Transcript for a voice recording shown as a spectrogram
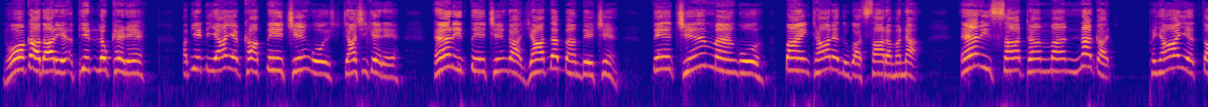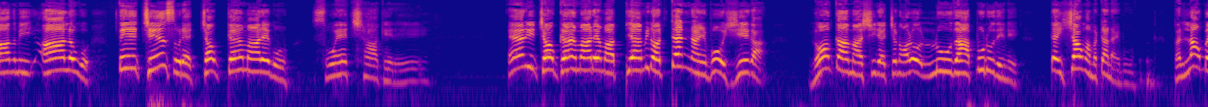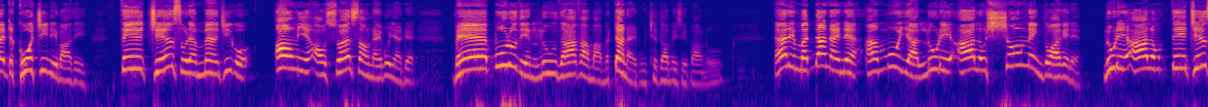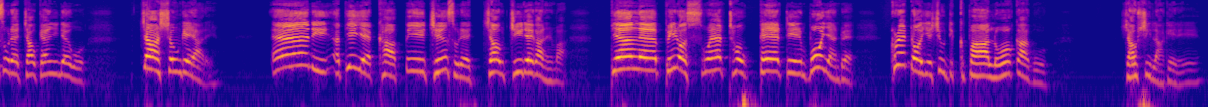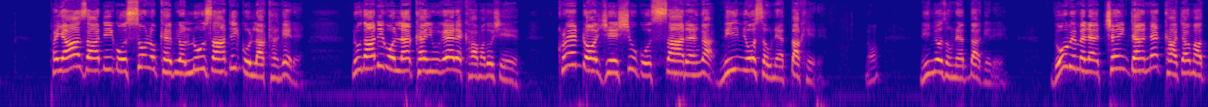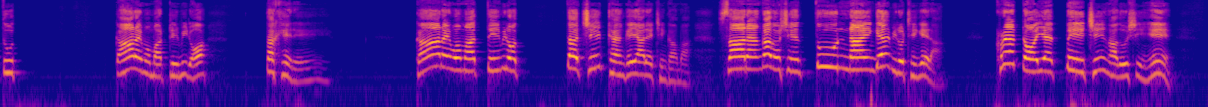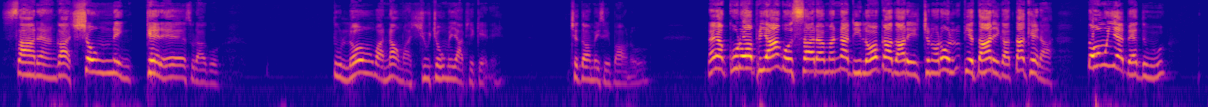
လောကသားတွေအပြစ်လုပ်ခဲ့တယ်။အပြစ်တရားရဲ့ခသေခြင်းကိုရရှိခဲ့တယ်။အဲဒီသေခြင်းကယာသက်ပံသေခြင်းသေခြင်းမှန်ကို ပိုင်ထားတဲ့သူကစာရမဏအဲဒီစာတမဏကဖျားရဲ့သားသမီးအားလုံးကိုသေခြင်းဆိုတဲ့ကြောက်ကမ်းမားတဲ့ကိုဆွဲချခဲ့တယ်။အဲဒီကြောက်ကမ်းမားတဲ့မှာပြန်ပြီးတော့တက်နိုင်ဖို့ရေးကလောကမှာရှိတဲ့ကျွန်တော်တို့လူသားပုရုသင်တွေတိတ်ရှောင်းမှမတက်နိုင်ဘူး။ ဘလောက်ပဲတကိုးကြီးနေပါသေး။သေခြင်းဆိုတဲ့မန်ကြီးကိုအောင်မြင်အောင်စွမ်းဆောင်နိုင်ဖို့ရတဲ့ဘယ်ပုရုသင်လူသားကမှမတက်နိုင်ဘူးချစ်တော်မိတ်ဆွေပေါင်းတို့။အဲဒီမတက်နိုင်တဲ့အမှုရာလူတွေအားလုံးရှုံးနေသွားခဲ့တယ်။လူတွေအားလုံးသေခြင်းဆိုတဲ့ကြောက်ကမ်းကြီးတဲ့ကိုကြာရှုံးခဲ့ရတယ်အဲဒီအပြစ်ရဲ့ခသေခြင်းဆိုတဲ့ကြောက်ကြီးတဲ့ကနေမှပြန်လဲပြီးတော့ဆွဲထုတ်ကဲတင်ဖို့ရန်အတွက်ခရစ်တော်ယေရှုဒီကမ္ဘာလောကကို ရောက်ရှိလာခဲ့တယ်။ဖယားဇာတိကိုဆွန့်လွတ်ခဲ့ပြီးတော့လူဇာတိကိုလာခံခဲ့တယ်။လူသားတိကိုလာခံယူခဲ့တဲ့ခါမှာတို့ရှင်ခရစ်တော်ယေရှုကိုစာတန်ကနှီးမျိုးစုံနဲ့တတ်ခဲ့တယ်။နော်။နှီးမျိုးစုံနဲ့တတ်ခဲ့တယ်။သို့ပေမဲ့လည်းချိန်တန်တဲ့ခါကျမှ तू ကားတိုင်းပေါ်မှာတင်ပြီးတော့တတ်ခဲ့တယ်ကားတိုင်းပေါ်မှာတင်ပြီးတော့တတ်ချင်းခံခဲ့ရတဲ့ချိန်ခါမှာစာရန်ကဆိုရှင်သူနိုင်ခဲ့ပြီလို့ထင်ခဲ့တာ ခရစ်တော်ရဲ့သေခြင်းကဆိုရှင်စာရန်ကရှုံးနိမ့်ခဲ့တယ်ဆိုတာကိုသူလုံးဝနောက်မှာယူကျုံမရဖြစ်ခဲ့တယ်ချစ်တော်မိတ်ဆွေပေါင်းတို့ဒါကြောင့်ကိုရောဘုရားကိုစာရမဏတ်ဒီလောကသားတွေကျွန်တော်တို့ပြစ်သားတွေကတတ်ခဲ့တာ၃ရက်ပဲသူ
